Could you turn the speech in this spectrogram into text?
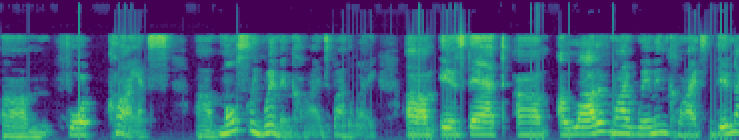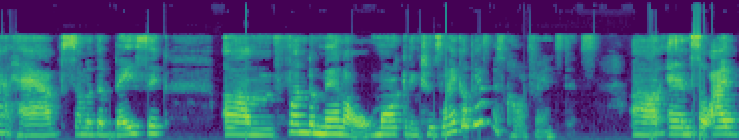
um, for clients, um, mostly women clients, by the way, um, is that um, a lot of my women clients did not have some of the basic um, fundamental marketing tools, like a business card, for instance. Uh, and so I,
